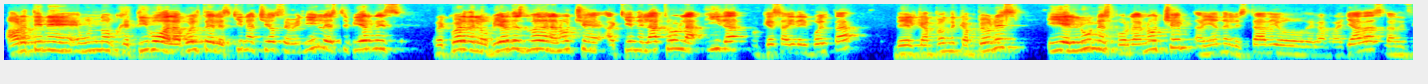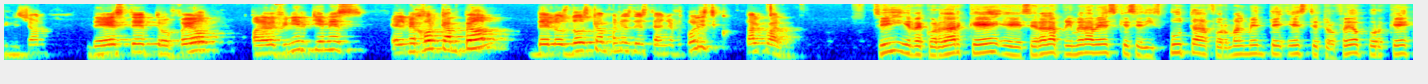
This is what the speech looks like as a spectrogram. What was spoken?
ahora tiene un objetivo a la vuelta de la esquina Chivas Femenil este viernes, recuérdenlo, viernes 9 de la noche aquí en el Acron, la ida, porque es ida y vuelta del campeón de campeones, y el lunes por la noche, allá en el Estadio de las Rayadas, la definición de este trofeo para definir quién es el mejor campeón de los dos campeones de este año futbolístico, tal cual. Sí, y recordar que eh, será la primera vez que se disputa formalmente este trofeo porque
